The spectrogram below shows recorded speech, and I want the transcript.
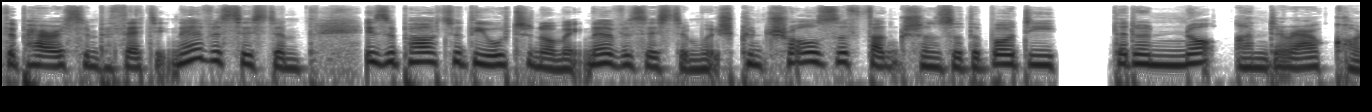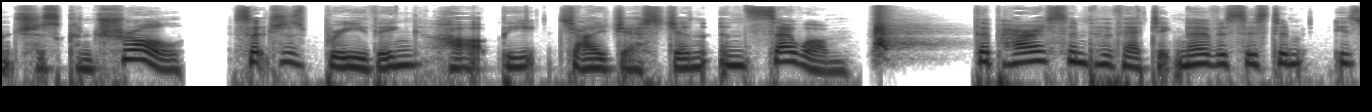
The parasympathetic nervous system is a part of the autonomic nervous system which controls the functions of the body that are not under our conscious control, such as breathing, heartbeat, digestion, and so on. The parasympathetic nervous system is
